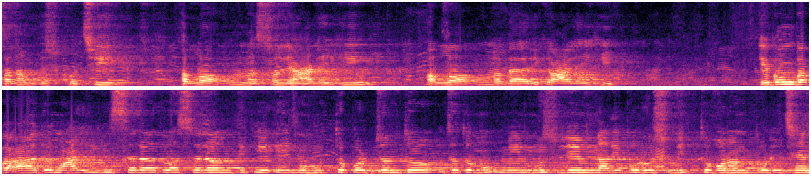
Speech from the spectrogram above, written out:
সালাম পেশ করছি। আল্লাহ সাল্লি আলাইহি আল্লাহ বারিক আলাইহি। এবং বাবা আদম আলাইহিসালাম থেকে এই মুহূর্ত পর্যন্ত যত মুমিন, মুসলিম, নারী, পুরুষ মৃত্যুবরণ করেছেন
